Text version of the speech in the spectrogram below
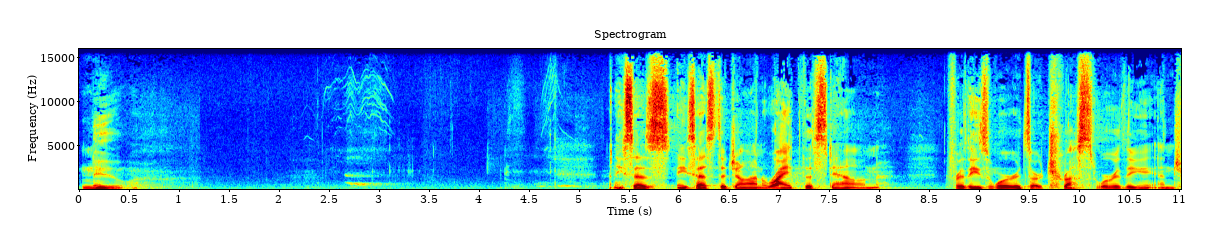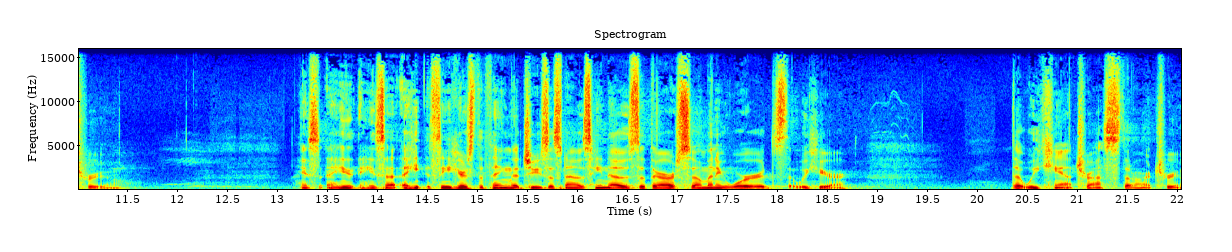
new. And he says, he says to John, write this down, for these words are trustworthy and true. He, he said, he, see, here's the thing that Jesus knows. He knows that there are so many words that we hear that we can't trust that aren't true.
